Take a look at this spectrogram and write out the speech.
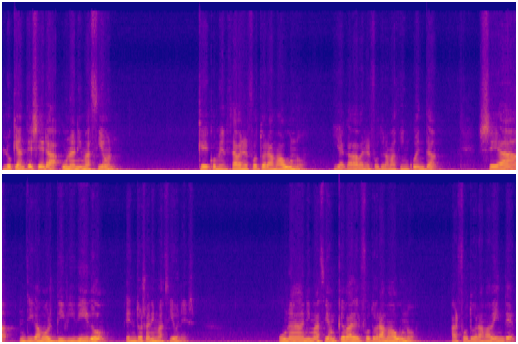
lo que antes era una animación que comenzaba en el fotograma 1 y acababa en el fotograma 50, se ha, digamos, dividido en dos animaciones. Una animación que va del fotograma 1 al fotograma 20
